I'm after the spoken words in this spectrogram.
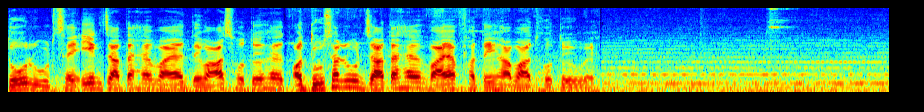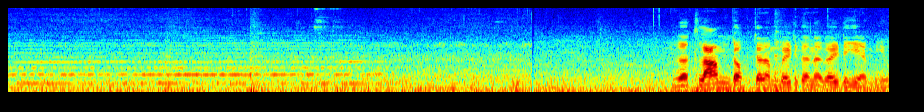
दो रूट्स हैं, एक जाता है वाया देवास होते हुए और दूसरा रूट जाता है वाया फतेहाबाद होते हुए। Ratlam doctor Ambedkar Nagar DMU.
